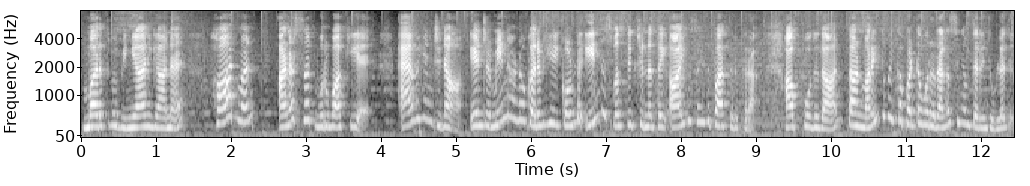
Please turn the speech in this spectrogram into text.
மருத்துவ விஞ்ஞானியான ஹார்மன் அனர்சட் உருவாக்கிய ஆவியன்டினா என்ற மின்னணு கருவியை கொண்டு இந்த ஸ்வஸ்திக் சின்னத்தை ஆய்வு செய்து பார்த்திருக்கிறார். அப்போதுதான் தான் மறைத்து வைக்கப்பட்ட ஒரு ரகசியம் தெரிந்துள்ளது.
